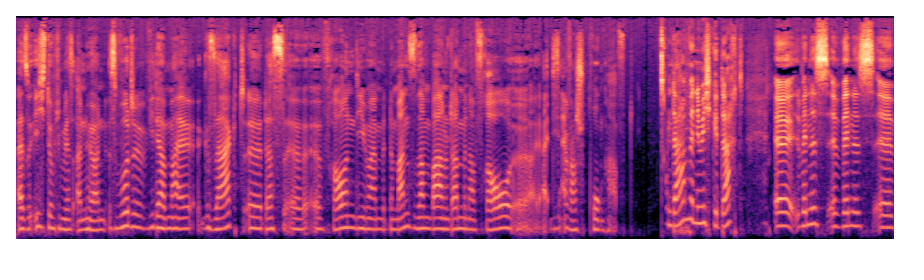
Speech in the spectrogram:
also ich durfte mir das anhören. Es wurde wieder mal gesagt, äh, dass äh, äh, Frauen, die mal mit einem Mann zusammen waren und dann mit einer Frau, äh, die sind einfach sprunghaft. Und da haben wir nämlich gedacht, äh, wenn es, äh, wenn es, äh,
